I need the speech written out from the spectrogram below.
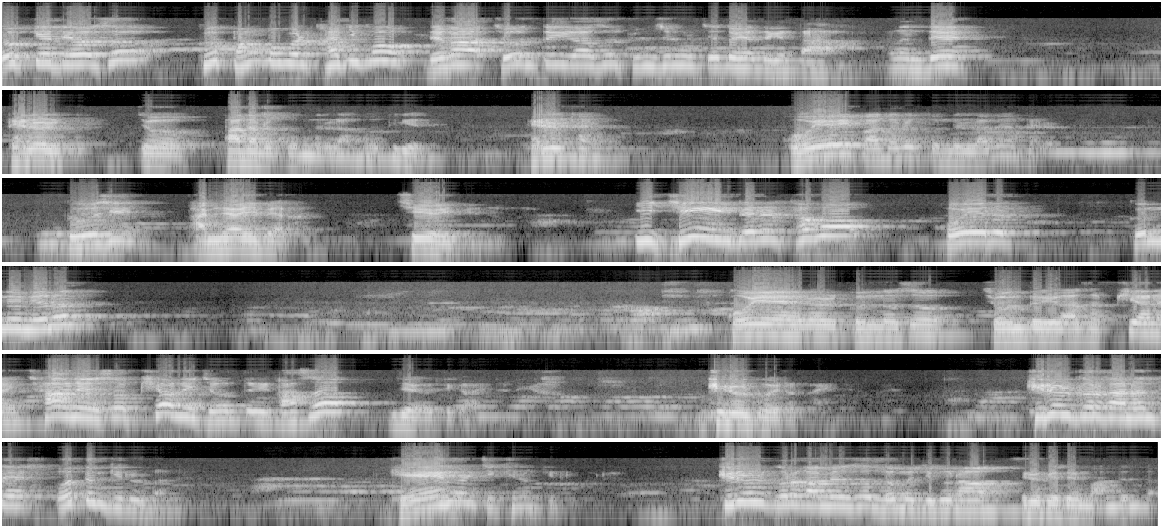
얻게 되어서 그 방법을 가지고 내가 저 언덕에 가서 중생을 제도해야 되겠다 하는데 배를 저 바다를 건너려면 어떻게 돼? 배를 타요. 고해의 바다를 건너려면 배를 그것이 반야의 배라 지혜의 배라 이 지혜의 배를 타고 고해를 건너면은 고해를 건너서 전들에 가서 피안의 차 안에서 피안의 전들에 가서 이제 어디 가야 되냐? 길을 걸어 가야 돼 길을 걸어가는데 어떤 길을 가냐? 계행을 지키는 걸어 길을 걸어가면서 넘어지거나 이렇게 되면 안 된다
